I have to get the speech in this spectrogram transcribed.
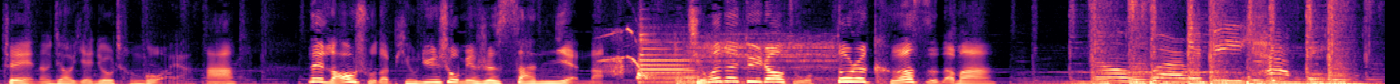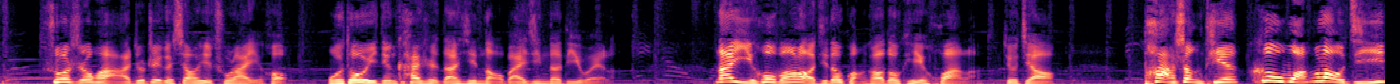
这也能叫研究成果呀？啊，那老鼠的平均寿命是三年呐，请问那对照组都是渴死的吗？说实话啊，就这个消息出来以后，我都已经开始担心脑白金的地位了。那以后王老吉的广告都可以换了，就叫“怕上天喝王老吉”。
